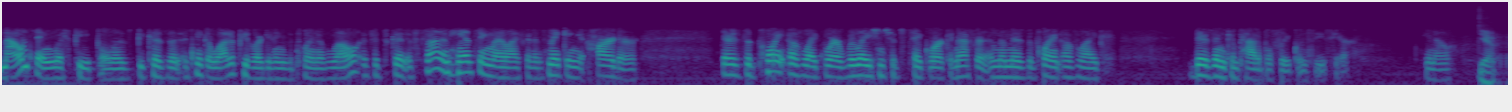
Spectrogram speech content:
mounting with people is because I think a lot of people are getting to the point of, well, if it's good, if it's not enhancing my life and it's making it harder, there's the point of like where relationships take work and effort, and then there's the point of like there's incompatible frequencies here, you know? Yep.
